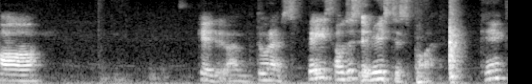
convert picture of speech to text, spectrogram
are okay i don't have space. I'll just erase this part okay?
